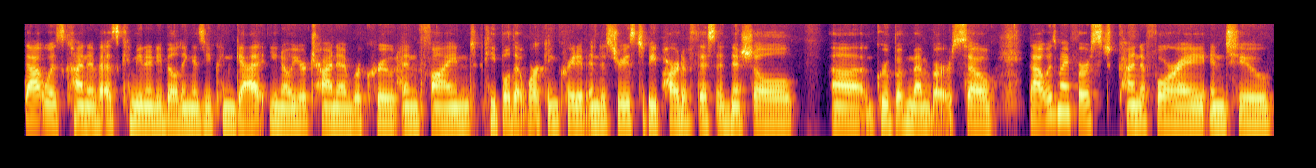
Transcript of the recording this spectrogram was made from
that was kind of as community building as you can get. You know, you're trying to recruit and find people that work in creative industries to be part of this initial uh, group of members. So that was my first kind of foray into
